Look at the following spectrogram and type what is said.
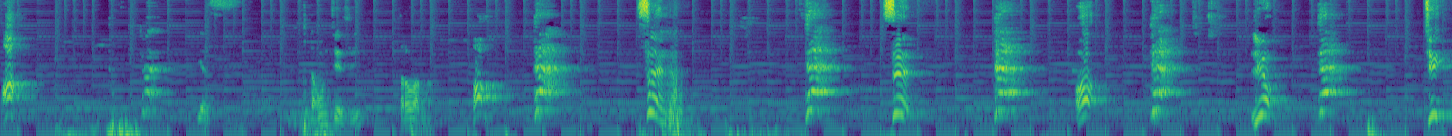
啊！对，yes。down 解析，找到了。好，对，四，四，五，六，七，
